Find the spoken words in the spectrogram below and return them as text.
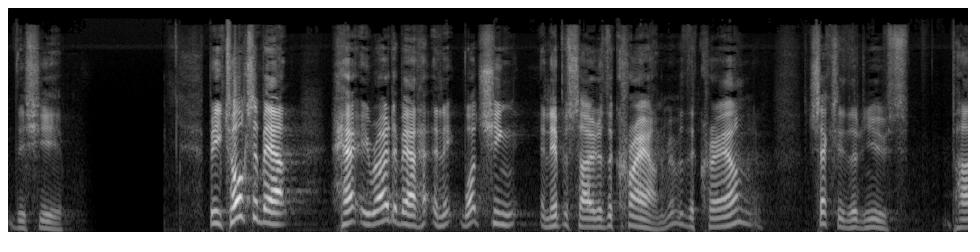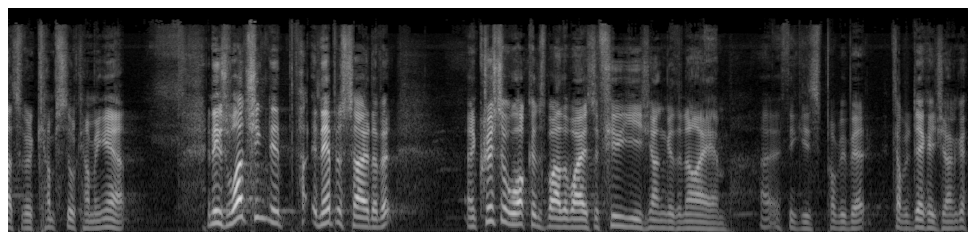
this year. But he talks about he wrote about an, watching an episode of The Crown. Remember The Crown? It's actually the new parts of it come, still coming out. And he was watching an episode of it, and Christopher Watkins, by the way, is a few years younger than I am. I think he's probably about a couple of decades younger.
